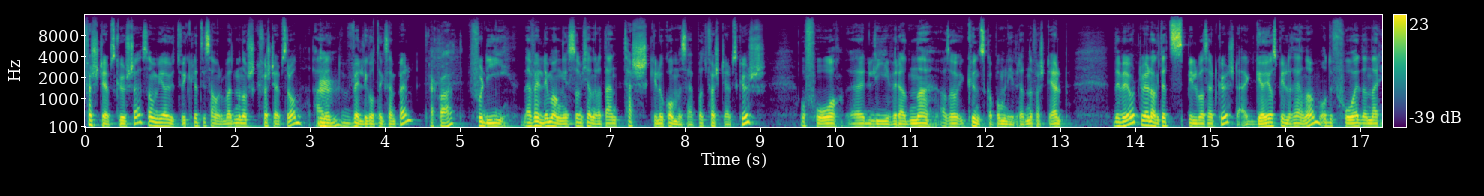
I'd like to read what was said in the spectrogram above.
førstehjelpskurset, som vi har utviklet i samarbeid med Norsk førstehjelpsråd, er et veldig godt eksempel. Akkurat. Fordi det er veldig mange som kjenner at det er en terskel å komme seg på et førstehjelpskurs og få eh, livreddende, altså kunnskap om livreddende førstehjelp. Det Vi har gjort, vi har laget et spillbasert kurs. Det er gøy å spille seg gjennom, og du får den der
